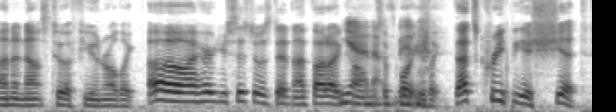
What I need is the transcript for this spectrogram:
unannounced to a funeral, like, "Oh, I heard your sister was dead, and I thought I'd Yeah, come that was a support you." Like that's creepy as shit.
